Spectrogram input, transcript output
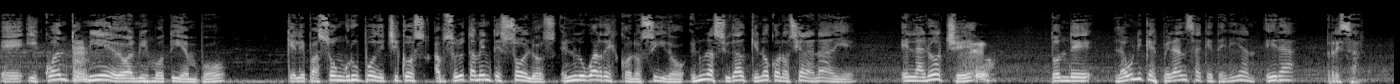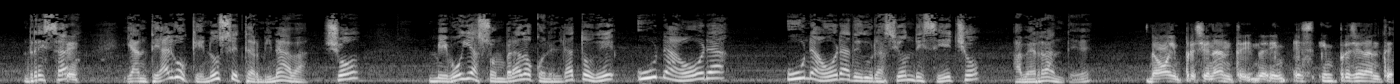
eh, y cuánto Mm. miedo al mismo tiempo que le pasó a un grupo de chicos absolutamente solos, en un lugar desconocido, en una ciudad que no conocían a nadie, en la noche, Sí, donde la única esperanza que tenían era rezar. Rezar Sí. y ante algo que no se terminaba. Yo me voy asombrado con el dato de una hora, una hora de duración de ese hecho aberrante. ¿eh? no, impresionante, es impresionante,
